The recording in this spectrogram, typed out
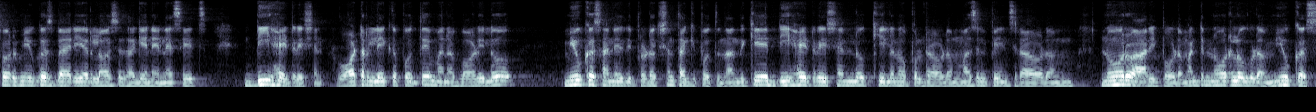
for mucus barrier loss is again NSAIDs dehydration water లేకపోతే మన బాడీలో మ్యూకస్ అనేది ప్రొడక్షన్ తగ్గిపోతుంది. అందుకే డీహైడ్రేషన్లో కీళ్ళ నొప్పులు రావడం మజిల్ పెయిన్స్ రావడం నోరు ఆరిపోవడం అంటే నోరులో కూడా మ్యూకస్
